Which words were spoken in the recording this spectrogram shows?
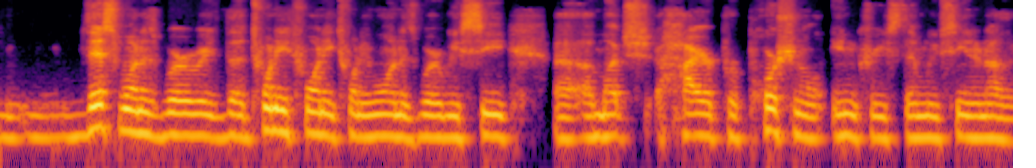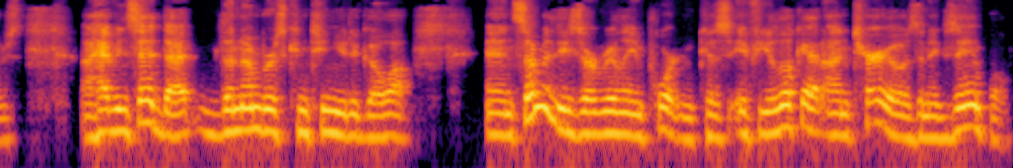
this one is where we, the 2020-21 is where we see uh, a much higher proportional increase than we've seen in others. Uh, having said that, the numbers continue to go up. And some of these are really important because if you look at Ontario as an example,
